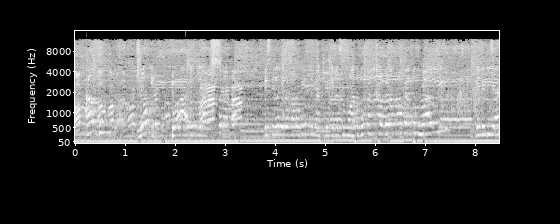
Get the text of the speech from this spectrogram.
album Wali doain ya penonton Bismillahirrahmanirrahim 5 Juni dan semua tepuk tangan Alvera Nova untuk Wali ini dia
